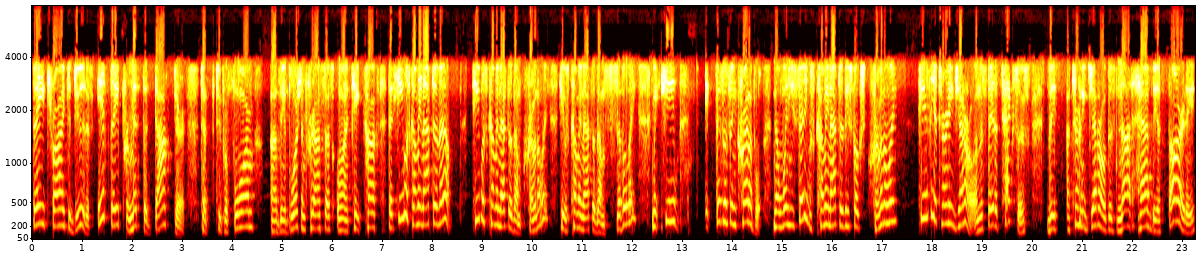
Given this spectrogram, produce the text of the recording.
they try to do this, if they permit the doctor to, to perform uh, the abortion process on Kate Cox, that he was coming after them. He was coming after them criminally. He was coming after them civilly. I mean, he. It, this is incredible. Now, when he said he was coming after these folks criminally, he's the attorney general. In the state of Texas, the attorney general does not have the authority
